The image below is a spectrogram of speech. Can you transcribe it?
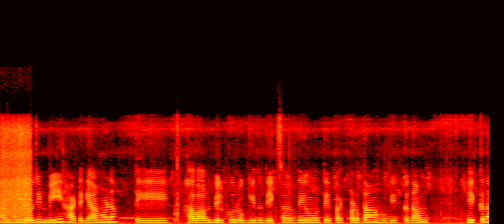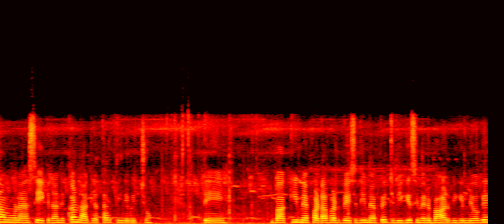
ਹਾਂਜੀ, ਲਓ ਜੀ, ਮੀਂਹ ਹਟ ਗਿਆ ਹੁਣ ਤੇ ਹਵਾ ਵੀ ਬਿਲਕੁਲ ਰੋਗੀ ਤੁਸੀਂ ਦੇਖ ਸਕਦੇ ਹੋ ਤੇ ਪਰ ਪਰਦਾ ਹੋ ਗਈ ਇੱਕਦਮ ਇੱਕਦਮ ਹੁਣ ਐ ਸੇਕ ਜਾਂ ਨਿਕਲਣ ਲੱਗ ਗਿਆ ਧਰਤੀ ਦੇ ਵਿੱਚੋਂ। ਤੇ ਬਾਕੀ ਮੈਂ ਫਟਾਫਟ ਵੇਚਦੀ, ਮੈਂ ਭਿੱਜ ਵੀ ਗਈ ਸੀ, ਮੇਰੇ ਬਾਲ ਵੀ ਗਿੱਲੇ ਹੋ ਗਏ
